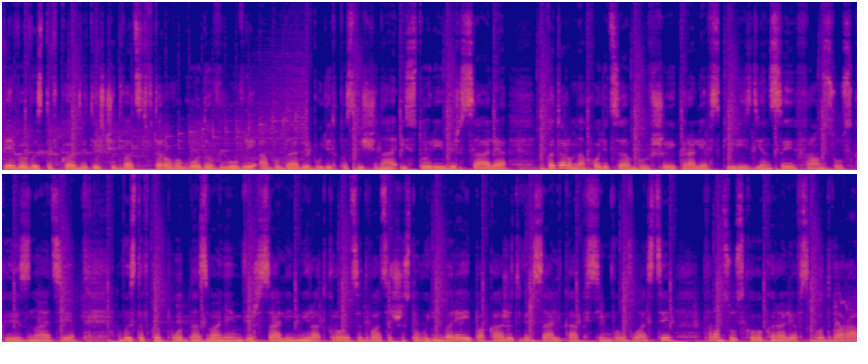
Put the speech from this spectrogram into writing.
Первая выставка 2022 года в Лувре Абу-Даби будет посвящена истории Версаля, в котором находятся бывшие королевские резиденции французской знати. Выставка под названием «Версаль и мир» откроется 26 января и покажет Версаль как символ власти французского королевского двора.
